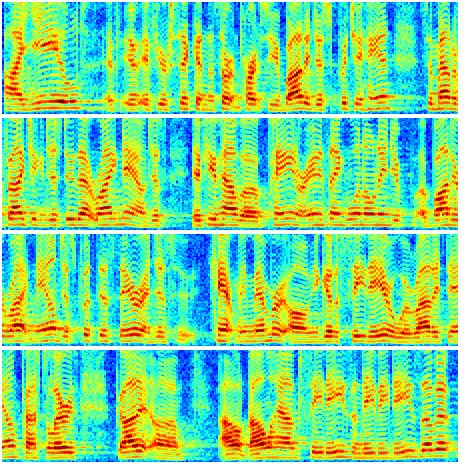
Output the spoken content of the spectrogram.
I yield. If, if you're sick in certain parts of your body, just put your hand. As a matter of fact, you can just do that right now. Just if you have a pain or anything going on in your body right now, just put this there and just can't remember. Um, you get a CD or we'll write it down. Pastor Larry's got it. Um, I'll, I'll have CDs and DVDs of it,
